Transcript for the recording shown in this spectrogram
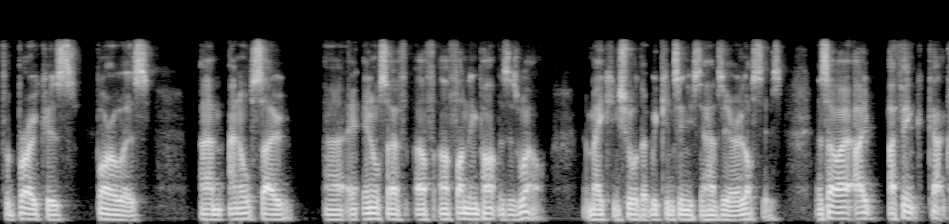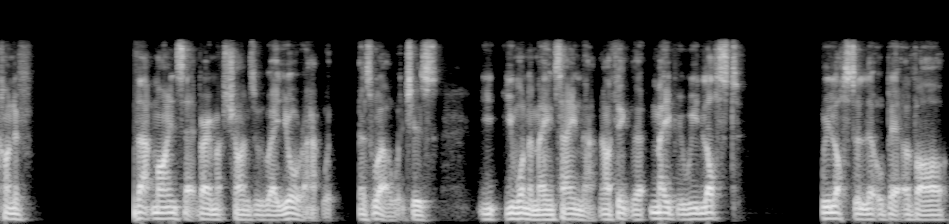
for brokers, borrowers, um, and also uh, our, funding partners as well, and making sure that we continue to have zero losses. And so I I, I think that kind of that mindset very much chimes with where you're at as well, which is you, you want to maintain that. And I think that maybe we lost we lost a little bit of our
